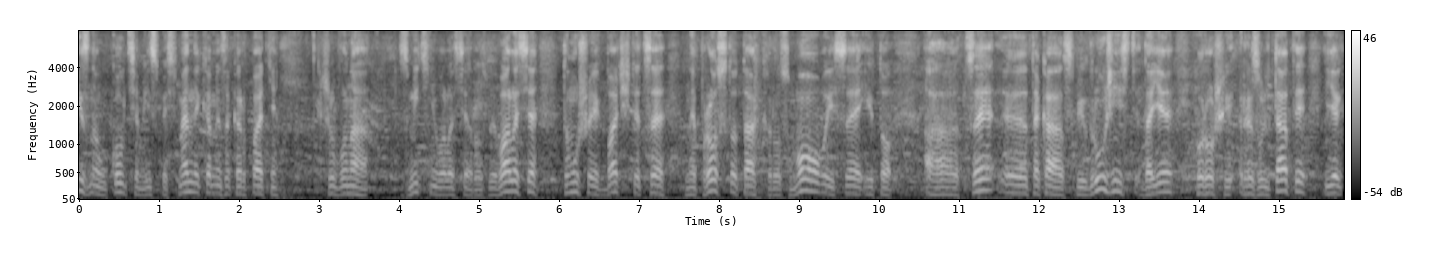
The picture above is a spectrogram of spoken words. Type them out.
і з науковцями, і з письменниками Закарпаття, щоб вона зміцнювалася, розвивалася, тому що, як бачите, це не просто так розмови і все і то, а це е, така співдружність дає хороші результати, як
